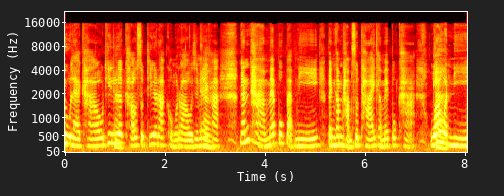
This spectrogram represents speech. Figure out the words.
ดูแลเขาที่ค่ะเลือกเขาสุดที่รักของเราใช่ไหมค่ะคะงั้นถามแม่ปุ๊กแบบนี้เป็นคำถามสุดท้ายค่ะแม่ปุ๊กค่ะ ว่าค่ะวันนี้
